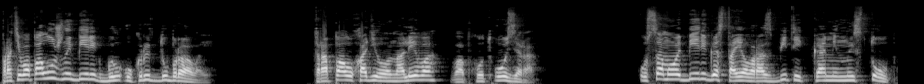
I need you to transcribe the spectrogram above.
Противоположный берег был укрыт дубравой. Тропа уходила налево, в обход озера. У самого берега стоял разбитый каменный столб,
